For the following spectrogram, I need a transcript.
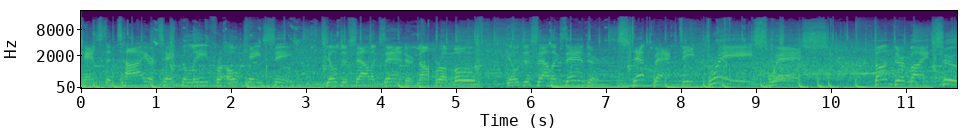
Chance to tie or take the lead for OKC. Gilgeous-Alexander, number of move. Gilgeous-Alexander, step back, deep three, swish. Thunder by two,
